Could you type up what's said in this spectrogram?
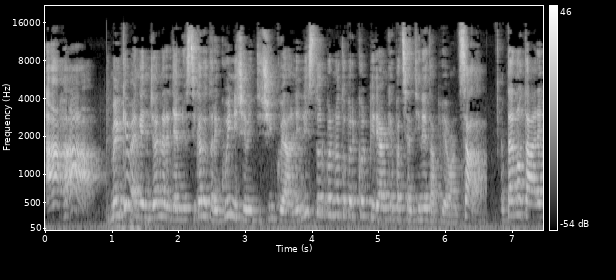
Ah! Benché venga in genere diagnosticato tra i 15 e i 25 anni, il disturbo è noto per colpire anche pazienti in età più avanzata. Da notare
